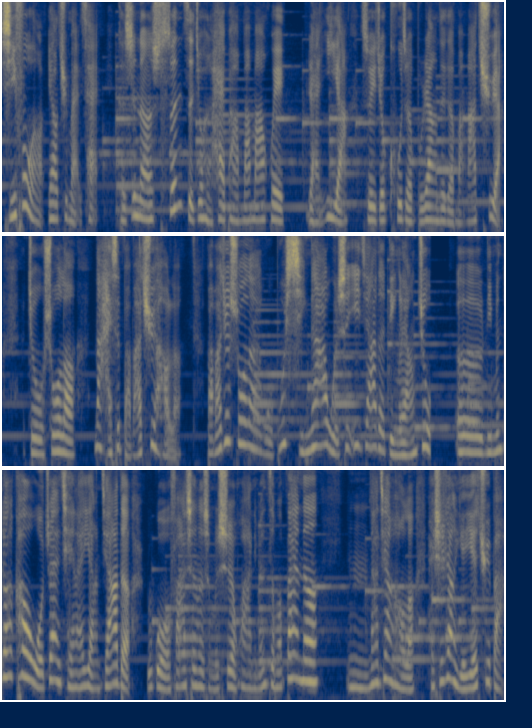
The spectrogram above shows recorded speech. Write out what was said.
媳妇啊要去买菜，可是呢孙子就很害怕妈妈会染疫啊，所以就哭着不让这个妈妈去啊，就说了，那还是爸爸去好了。爸爸就说了，我不行啊，我是一家的顶梁柱。呃，你们都要靠我赚钱来养家的。如果发生了什么事的话，你们怎么办呢？嗯，那这样好了，还是让爷爷去吧，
